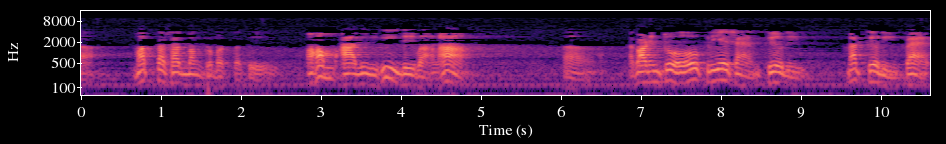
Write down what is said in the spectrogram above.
Uh, Matta sarvam pravattate. Aham adihi devana. Uh, according to creation theory, not theory, fact,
